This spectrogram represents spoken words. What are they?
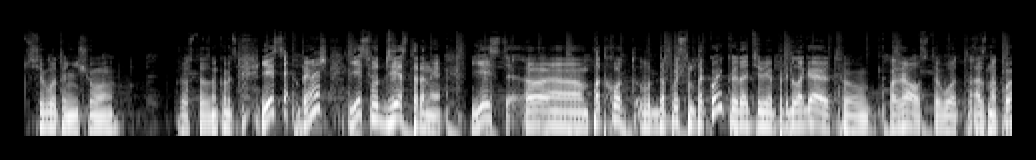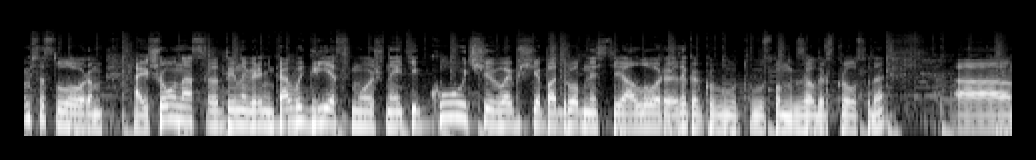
Всего-то ничего просто ознакомиться. Есть, понимаешь, есть вот две стороны. Есть э, подход, вот, допустим, такой, когда тебе предлагают, э, пожалуйста, вот, ознакомься с лором, а еще у нас э, ты наверняка в игре сможешь найти кучу вообще подробностей о лоре, это как вот, в условных Zelda Scrolls, да? А,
